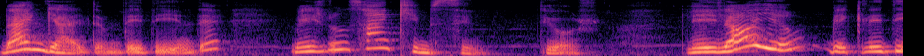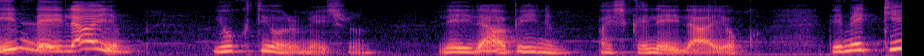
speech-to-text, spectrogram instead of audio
ben geldim dediğinde Mecnun sen kimsin diyor. Leyla'yım, beklediğin Leyla'yım. Yok diyor Mecnun. Leyla benim, başka Leyla yok. Demek ki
